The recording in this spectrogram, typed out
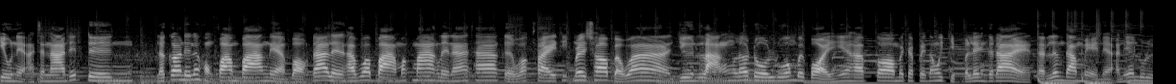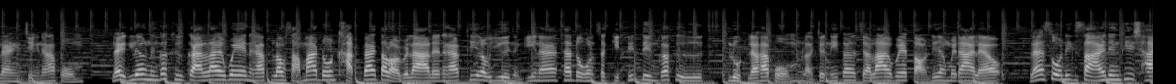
กิลเนี่ยอาจจะนานนิดนึงแล้วก็ในเรื่องของความบางเนี่ยบอกได้เลยครับว่าบางมากๆเลยนะ ถ้าเกิดว่าใครที่ไม่ได้ชอบแบบว่ายืนหลังแล้วโดนล้วงบ่อยๆอย่างเงี้ยครับก็ไม่จำเป็นต้องไปหยิบมาเล่นก็ได้ แต่เรื่องดาเมจเนี่ยอันนี้รุนแรงจริงนะครับผม และอีกเรื่องหนึ่งก็คือการไล่เวทนะครับ เราสามารถโดนขัดได้ตลอดเวลาเลยนะครับ ที่เรายืนอย่างนี้นะ ถ้าโดนสกิดนิดนึงก็คือหลุดแล้วครับผม หลังจากนี้ก็จะไล่เวทต่อเนื่องไม่ได้แล้ว และส่วนอีกสายหนึ่งที่ใช้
